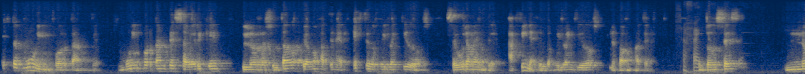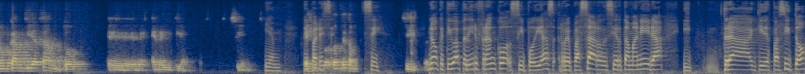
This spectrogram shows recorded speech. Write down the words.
esto es muy importante. Muy importante saber que los resultados que vamos a tener este 2022, seguramente a fines del 2022 los vamos a tener. Entonces, no cambia tanto en el tiempo. ¿Sí? Bien. ¿Te parece? Sí. Sí, no, que te iba a pedir, Franco, si podías repasar de cierta manera y track y despacito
